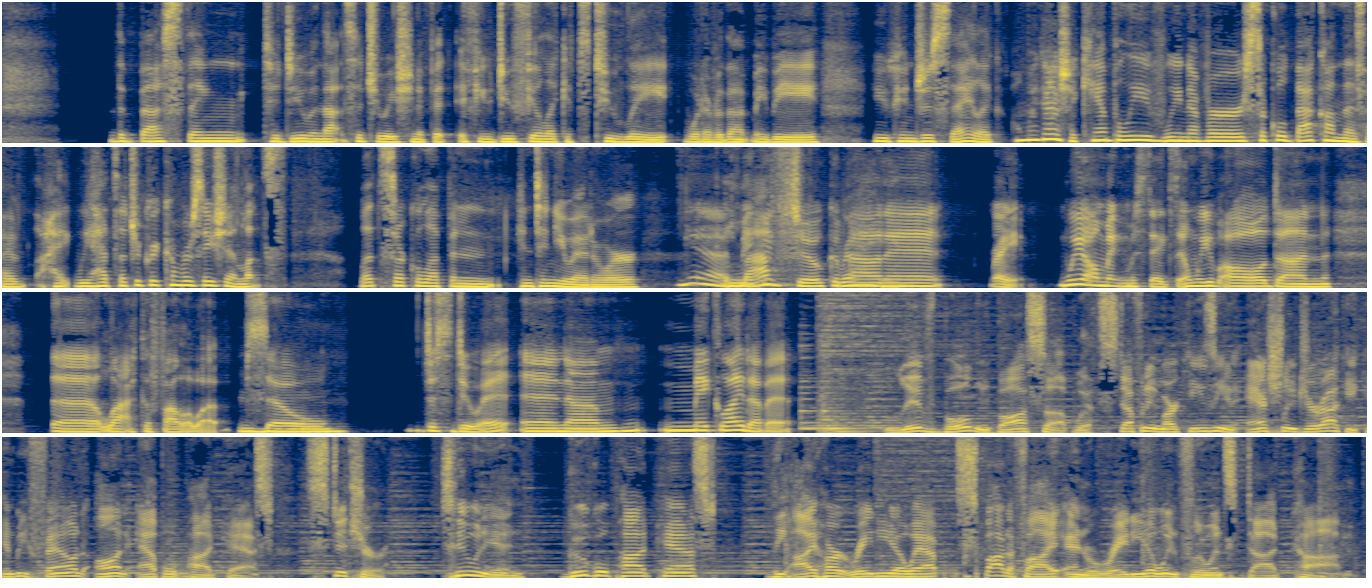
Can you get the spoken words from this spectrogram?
the best thing to do in that situation if it if you do feel like it's too late whatever that may be you can just say like oh my gosh i can't believe we never circled back on this I, I we had such a great conversation let's let's circle up and continue it or Yeah, Laugh, make a joke about right. it. Right. We all make mistakes and we've all done the lack of follow up. So just do it and um, make light of it. Live Bold and Boss Up with Stephanie Marchese and Ashley Jiraki can be found on Apple Podcast, Stitcher, TuneIn, Google Podcast, the iHeartRadio app, Spotify, and RadioInfluence.com.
